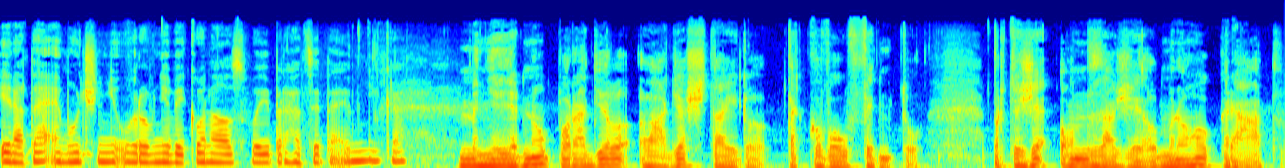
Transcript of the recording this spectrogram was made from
i na té emoční úrovni vykonal svoji práci tajemníka? Mě jednou poradil Láďa Štajdl takovou fintu, protože on zažil mnohokrát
